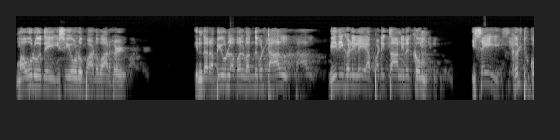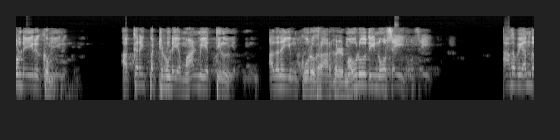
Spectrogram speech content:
மௌலூதை இசையோடு பாடுவார்கள். இந்த ரபியுள்ளவள் வந்துவிட்டால் வீதிகளிலே அப்படித்தான் இருக்கும். இசை கேட்டுக்கொண்டே இருக்கும். அக்கரைப்பற்றினுடைய மான்மியத்தில் அதனையும் கூறுகிறார்கள் மௌலூதி நோசை. ஆகவே அந்த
